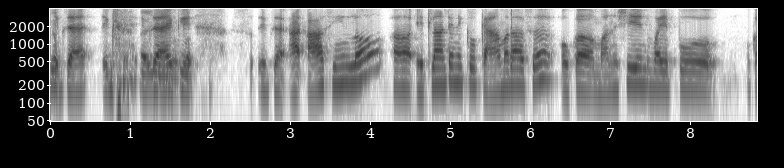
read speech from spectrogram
ఎగ్జాక్ట్లీ ఎగ్జాక్ట్ ఆ సీన్లో ఆ, ఎట్లా అంటే నీకు కెమెరాస్ ఒక మనిషి వైపు ఒక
